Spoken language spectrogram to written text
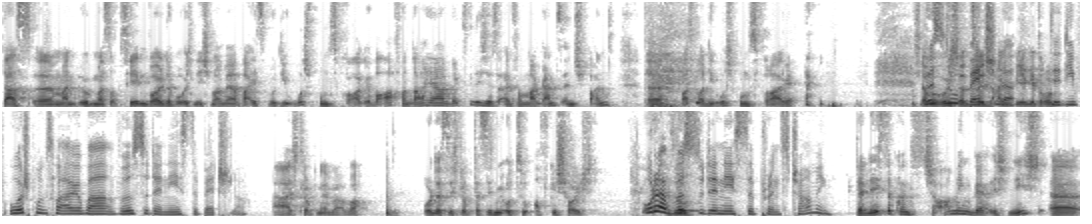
dass äh, man irgendwas erzählen wollte, wo ich nicht mal mehr weiß, wo die Ursprungsfrage war. Von daher wechsle ich es einfach mal ganz entspannt. Äh, was war die Ursprungsfrage? ich habe ruhig schon Bachelor? ein Bier getrunken. Die, die Ursprungsfrage war, wirst du der nächste Bachelor? Ah, ich glaube never, aber. Oder das, ich glaube, das ist mir auch zu aufgescheucht. Oder Also- wirst du der nächste Prince Charming? Der nächste Prinz Charming wäre ich nicht. Äh,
